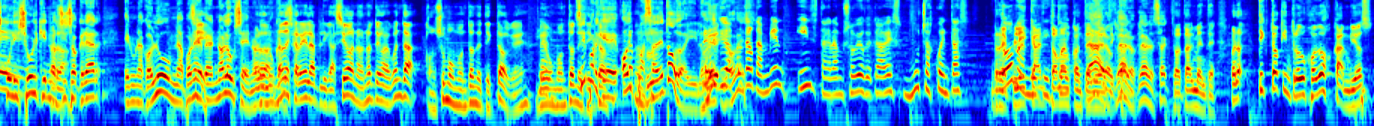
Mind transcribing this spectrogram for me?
que o Juli Shulkin nos Perdón. hizo crear en una columna, poner, Sí. pero no lo usé, no, Perdón, nunca no usé. descargué la aplicación o no tengo la cuenta, consumo un montón de TikTok, ¿eh? Veo un montón de Sí, TikTok. porque hoy pasa de todo ahí. ¿lo Pero ves? te iba a ¿Lo ves? preguntar también, Instagram, yo veo que cada vez muchas cuentas toman de replican, toman contenido Claro, de TikTok. claro, claro, exacto. Totalmente. Bueno, TikTok introdujo dos cambios.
